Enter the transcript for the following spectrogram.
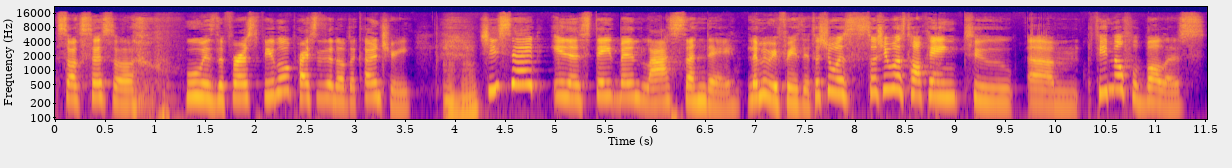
successor, who is the first female president of the country, she said in a statement last Sunday. Let me rephrase it. So she was so she was talking to um, female footballers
